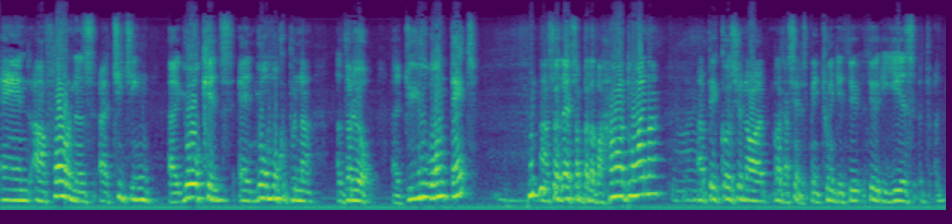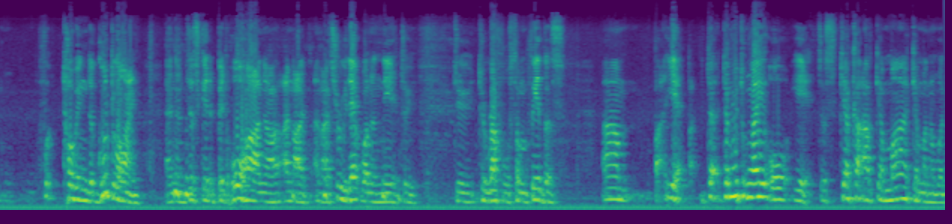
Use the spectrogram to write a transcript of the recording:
and uh, foreigners uh, teaching uh, your kids and your mokopuna the reo. Uh, do you want that? uh, so that's a bit of a hardliner uh, because, you know, like I said, it's been 20, 30 30 years towing the good line and then just get a bit hoha and I, and I, and I threw that one in there to, to, to ruffle some feathers. Um, but yeah, but te, te mutu ngai o, yeah, just kia ka a kia mai, kia manawa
